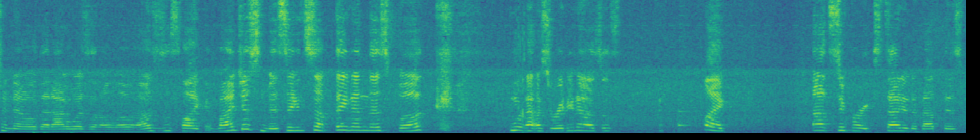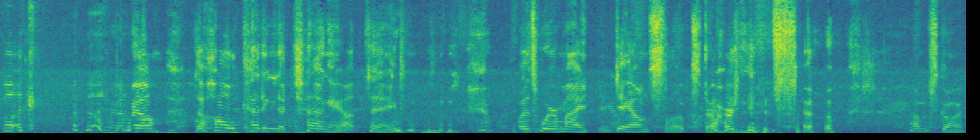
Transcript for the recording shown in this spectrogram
to know that I wasn't alone. I was just like, am I just missing something in this book? when I was reading, it, I was just like not super excited about this book. Well, the whole cutting the tongue out thing was where my downslope started. So I was going,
